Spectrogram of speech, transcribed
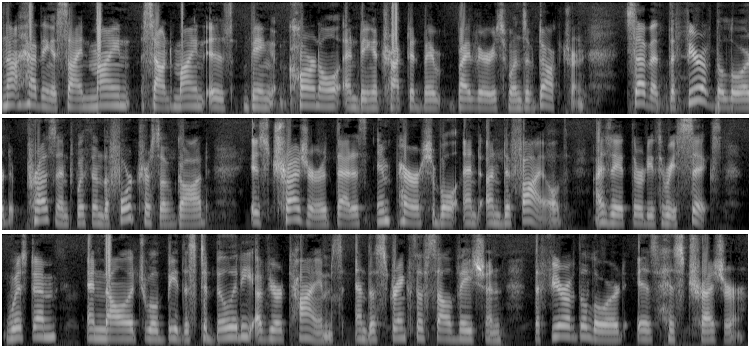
Not having a sound mind, sound mind is being carnal and being attracted by, by various winds of doctrine. Seventh, the fear of the Lord, present within the fortress of God, is treasure that is imperishable and undefiled. Isaiah 33 6. Wisdom and knowledge will be the stability of your times and the strength of salvation. The fear of the Lord is his treasure.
